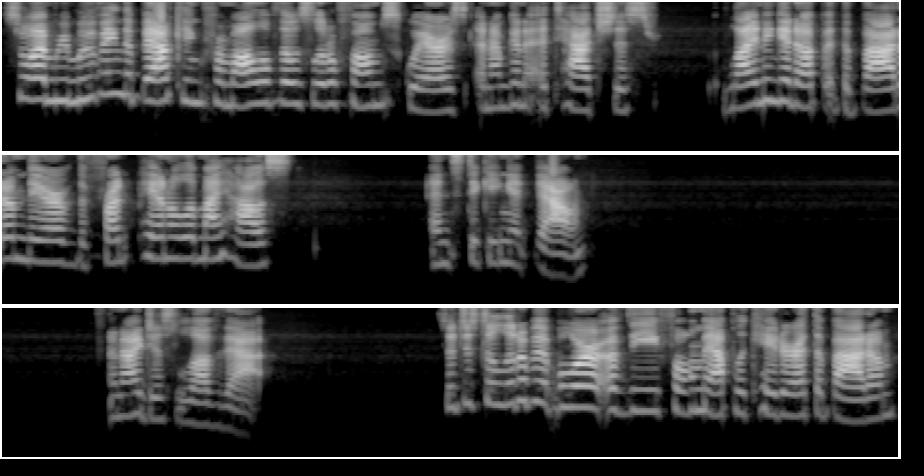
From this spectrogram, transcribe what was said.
So I'm removing the backing from all of those little foam squares and I'm going to attach this lining it up at the bottom there of the front panel of my house and sticking it down. And I just love that. So just a little bit more of the foam applicator at the bottom.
